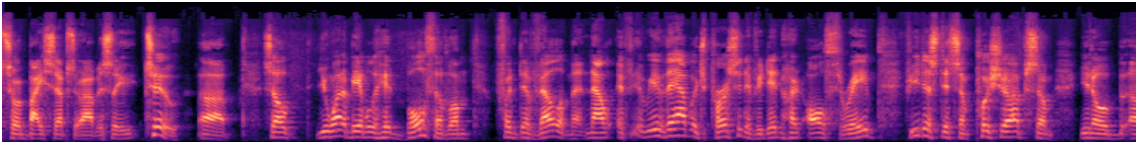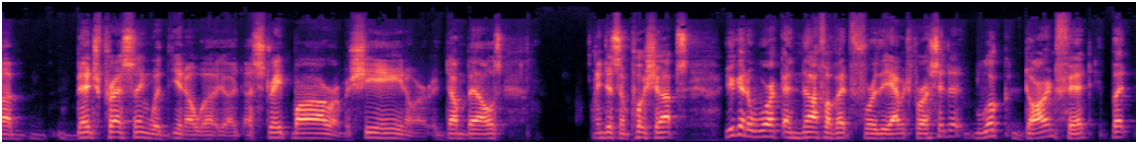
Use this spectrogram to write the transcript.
so biceps are obviously two. Uh, so you want to be able to hit both of them for development. Now, if you're the average person, if you didn't hit all three, if you just did some push-ups, some you know uh, bench pressing with you know a, a straight bar or a machine or dumbbells, and did some push-ups, you're going to work enough of it for the average person to look darn fit. But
